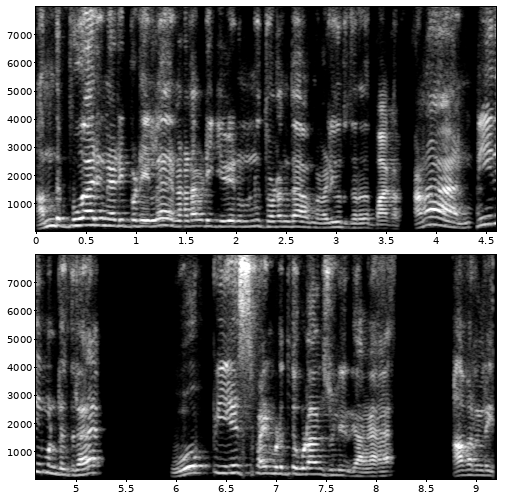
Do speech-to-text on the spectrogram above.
அந்த புகாரின் அடிப்படையில நடவடிக்கை வேணும்னு தொடர்ந்து அவங்க வலியுறுத்துறத பார்க்கணும் ஆனா நீதிமன்றத்துல ஓபிஎஸ் பயன்படுத்தக்கூடாதுன்னு சொல்லியிருக்காங்க. அவர்களை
